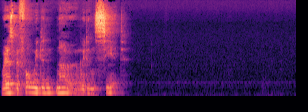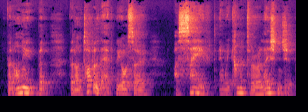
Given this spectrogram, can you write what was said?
whereas before we didn't know and we didn't see it. But only, but, but on top of that, we also are saved and we come into a relationship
